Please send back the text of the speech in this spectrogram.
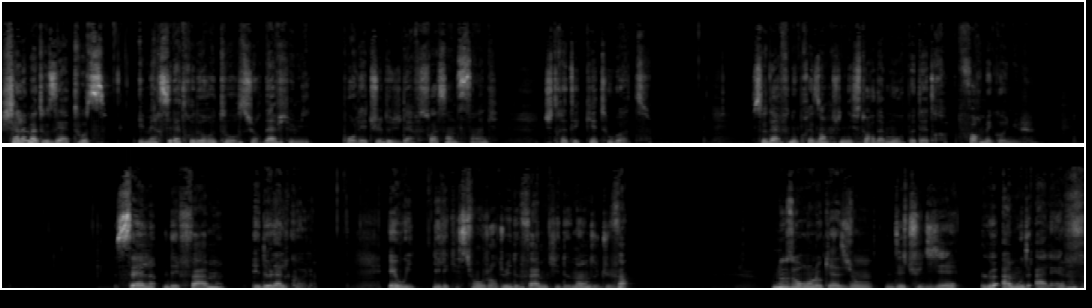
Shalom à toutes et à tous, et merci d'être de retour sur DAF Yomi pour l'étude du DAF 65 du traité Ketubot. Ce DAF nous présente une histoire d'amour peut-être fort méconnue. Celle des femmes et de l'alcool. Et oui, il est question aujourd'hui de femmes qui demandent du vin. Nous aurons l'occasion d'étudier le Hamoud Aleph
